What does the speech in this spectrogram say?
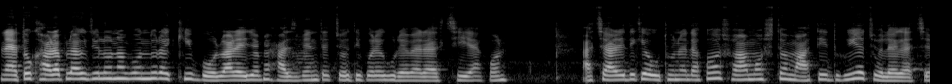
মানে এত খারাপ লাগছিল না বন্ধুরা, কি বলব? আর এই যে আমি হাজবেন্ডের চটি পরে ঘুরে বেড়াচ্ছি এখন। আর চারিদিকে উঠোনে দেখো সমস্ত মাটি ধুয়ে চলে গেছে।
